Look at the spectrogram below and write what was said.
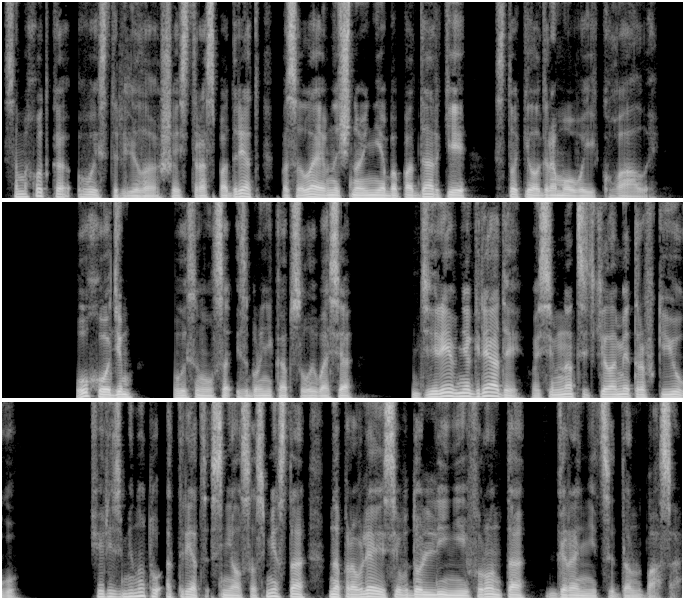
Самоходка выстрелила шесть раз подряд, посылая в ночное небо подарки 100-килограммовые куалы. «Уходим», — высунулся из бронекапсулы Вася. «Деревня Гряды, 18 километров к югу». Через минуту отряд снялся с места, направляясь вдоль линии фронта к границе Донбасса.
